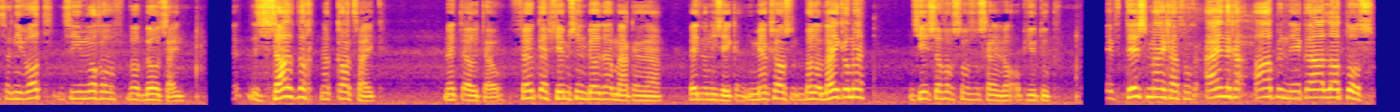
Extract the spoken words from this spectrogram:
Zeg niet wat, zie je morgen wat beeld zijn. Zaterdag naar Katwijk. Met de auto. Veel je misschien beelden maken. Weet ik nog niet zeker. Je merkt zoals beelden online komen. Dan zie je het zoveel waarschijnlijk wel op YouTube. Heeft dit mij gaat voor eindigen. Abonneer. Klaar, latos.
